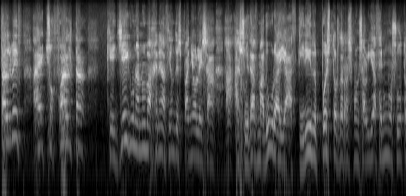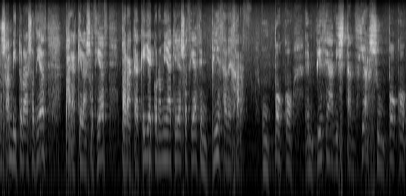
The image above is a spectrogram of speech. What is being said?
tal vez ha hecho falta que llegue una nueva generación de españoles a, a, su edad madura y a adquirir puestos de responsabilidad en unos u otros ámbitos de la sociedad para que la sociedad, para que aquella economía, aquella sociedad empiece a dejar un poco, empiece a distanciarse un poco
